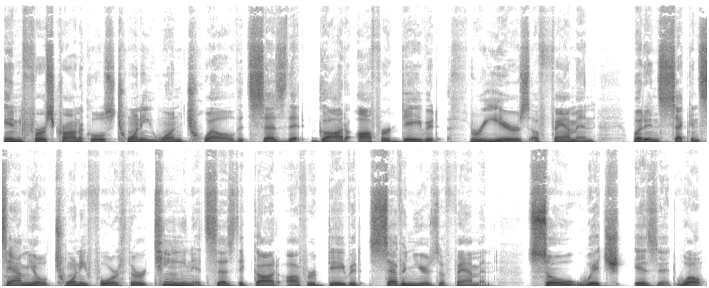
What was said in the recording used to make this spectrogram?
In 1 Chronicles 21:12, it says that God offered David 3 years of famine, but in 2 Samuel 24:13, it says that God offered David 7 years of famine. So which is it? Well,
